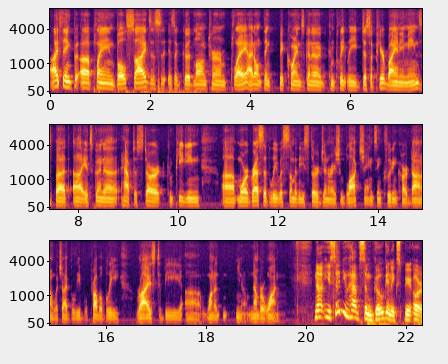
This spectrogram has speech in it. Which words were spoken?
I think uh, playing both sides is is a good long term play. I don't think Bitcoin's going to completely disappear by any means, but uh, it's going to have to start competing uh, more aggressively with some of these third generation blockchains, including Cardano, which I believe will probably rise to be uh, one of you know number one. Now, you said you have some Goguen experience, or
